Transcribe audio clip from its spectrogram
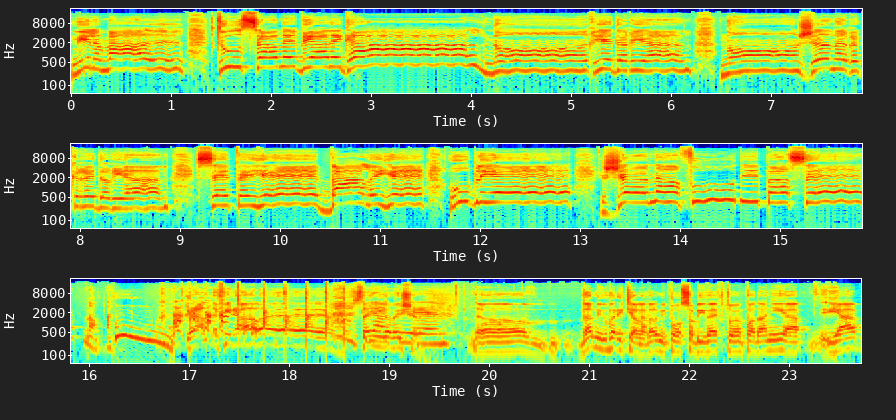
ni le mal, tout ça m'est bien égal. Non, rien de rien, non, je ne regrette rien, c'est payé, balayé, oublié, je fous d'y passer. Non. Uh, grande finále! Standing ovation. Uh, veľmi uveriteľné, veľmi pôsobivé v tvojom podaní a ja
